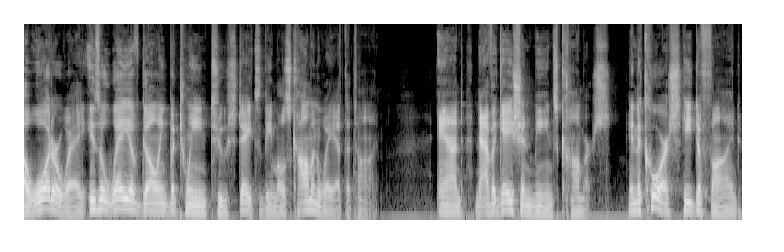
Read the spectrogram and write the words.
A waterway is a way of going between two states, the most common way at the time. And navigation means commerce. In the course, he defined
